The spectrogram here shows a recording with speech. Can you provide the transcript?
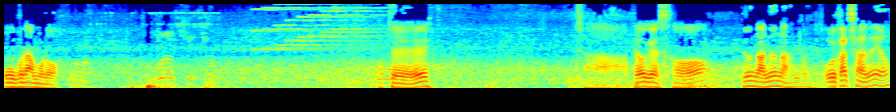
5g으로. 어. 뭐랑 7초. 오케이. 자, 벽에서 누나 누나 한다. 오늘 같이 안 해요?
